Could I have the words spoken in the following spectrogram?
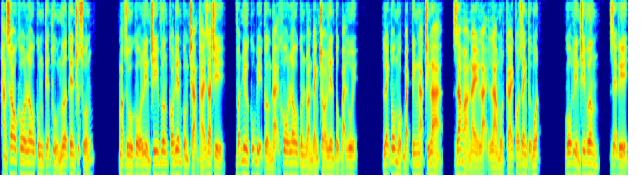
hàng sau khô lâu cùng tiến thủ mưa tên chút xuống. Mặc dù gỗ lìn chi vương có điên cùng trạng thái gia trì, vẫn như cũng bị cường đại khô lâu quân đoàn đánh cho liên tục bại lui. Lệnh tô một bạch kinh ngạc chính là, gia hỏa này lại là một cái có danh tự bốt. Gỗ lìn chi vương, dễ ghi.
